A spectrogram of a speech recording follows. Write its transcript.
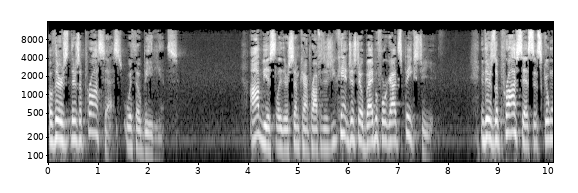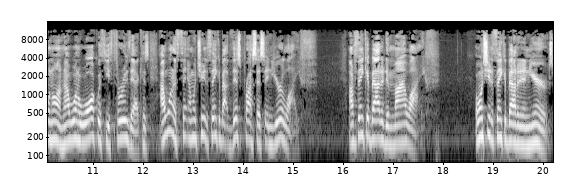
Well, there's, there's a process with obedience obviously there's some kind of prophecy. You can't just obey before God speaks to you. And there's a process that's going on. And I want to walk with you through that because I want to th- I want you to think about this process in your life. I think about it in my life. I want you to think about it in yours.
